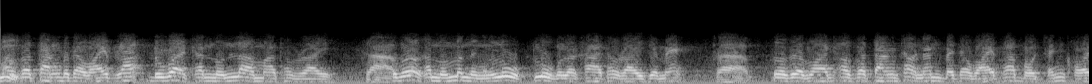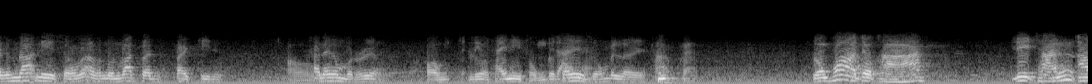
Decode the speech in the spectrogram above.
นี่เอาก็ตังค์ไปถวายพระดูว่าขนุนเรามาเท่าไหร่ ครับดูว่าขนุนมันหนึ่งลูกลูกราคาเท่าไหร่ใช่ไหมครับตัวประมาณเอาประตังค์เท่านั้นไปถวายพระโบสถ์ฉันขอชำระหนี่สงฆ์ว่าเอาขนุนวัดไปไปกินโอ้ท่านั้นก็หมดเรื่องของเรียกใช้หนี่สงฆ์ไปได้ใช้หนี่นะสงฆ์ไปเลยครับครับหลวงพ่อเจ้าขา ดิฉันเอา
